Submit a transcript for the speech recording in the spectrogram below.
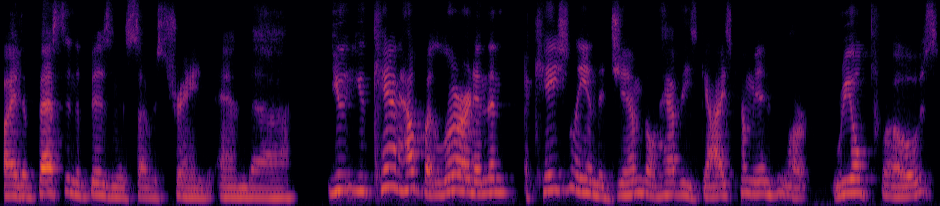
by the best in the business. I was trained, and uh, you you can't help but learn. And then occasionally in the gym, they'll have these guys come in who are real pros.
